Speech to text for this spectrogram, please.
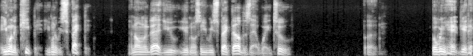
And you want to keep it, you want to respect it. And only that, you you know, so you respect others that way too. But but when you get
